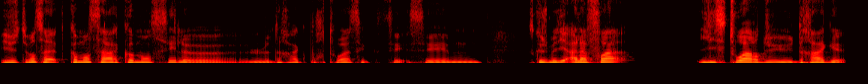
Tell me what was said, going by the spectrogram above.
Et justement, ça, comment ça a commencé le, le drag pour toi? C'est c'est- c'est, hum, ce que je me dis à la fois. L'histoire du drag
